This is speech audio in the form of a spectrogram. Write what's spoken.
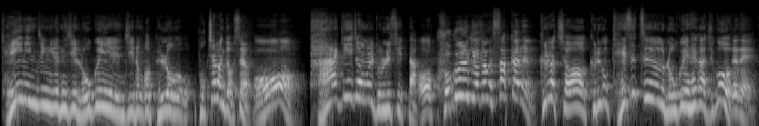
개인 인증이라든지 로그인이라든지 이런 거 별로 복잡한 게 없어요. 오. 다 계정을 돌릴 수 있다. 어, 구글 계정 싹 가능. 그렇죠. 그리고 게스트 로그인 해가지고 네네.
